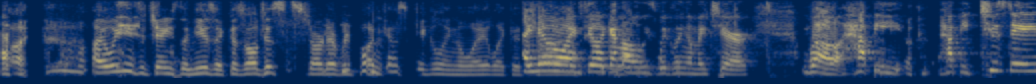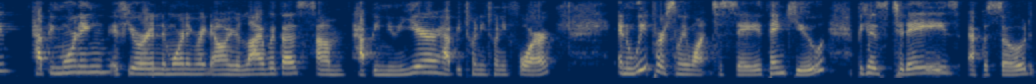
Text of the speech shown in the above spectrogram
I, I, we need to change the music because I'll just start every podcast giggling away like a. I know. I feel like I'm always wiggling on my chair. Well, happy Happy Tuesday. Happy morning. If you're in the morning right now, you're live with us. Um, happy New Year. Happy 2024. And we personally want to say thank you because today's episode,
